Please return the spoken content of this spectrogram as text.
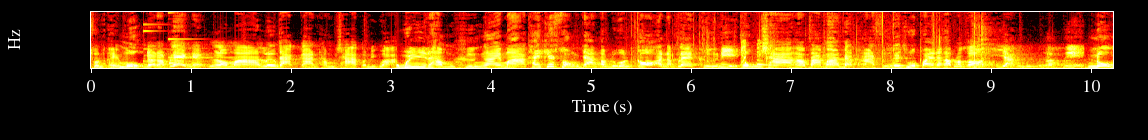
ส่วนไข่มุกเดี๋ยวอันดับแรกเนี่ยเรามาเริ่มจากการทำชาก่อนดีกว่า วิธีทำคือง่ายมาก ใช้แค่สองอย่างครับทุกคน ก็อันดับแรกคือนี่ผงชาครับ สามารถแบบหาซื้อได้ทั่วไปนะครับ แล้วก็อีกอย่างหนึ่งนะครับนี่นม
